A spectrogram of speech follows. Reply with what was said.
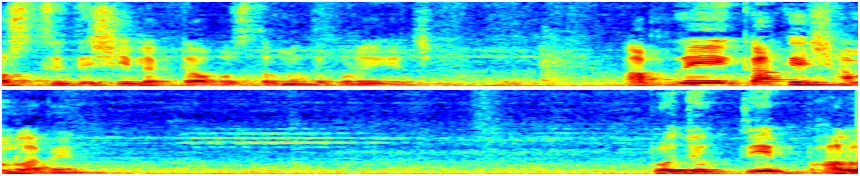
অস্থিতিশীল একটা অবস্থার মধ্যে পড়ে গেছি। আপনি কাকে সামলাবেন? প্রযুক্তির ভালো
